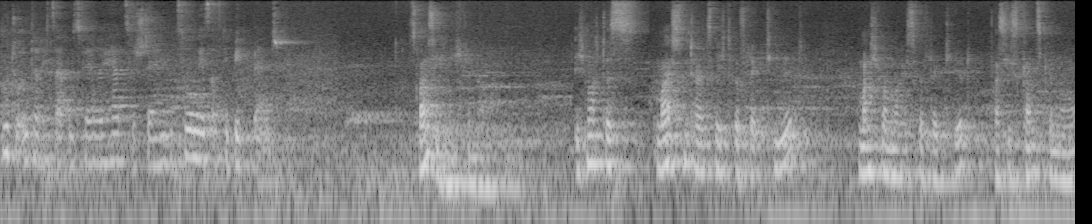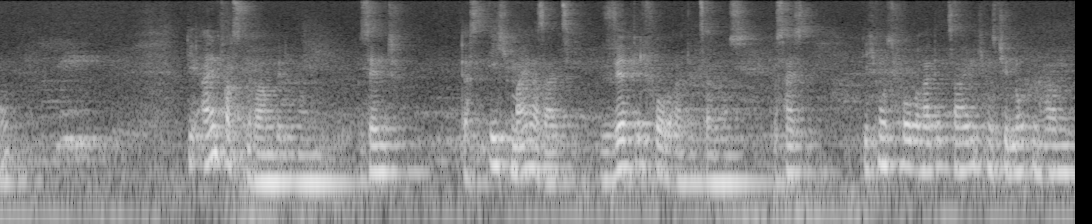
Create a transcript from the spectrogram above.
gute Unterrichtsatmosphäre herzustellen, bezogen jetzt auf die Big Band? Das weiß ich nicht genau. Ich mache das meistenteils nicht reflektiert. Manchmal mache ich es reflektiert, weiß ich es ganz genau. Die einfachsten Rahmenbedingungen sind, dass ich meinerseits wirklich vorbereitet sein muss. Das heißt, ich muss vorbereitet sein, ich muss die Noten haben,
